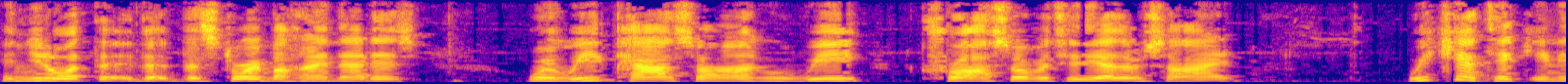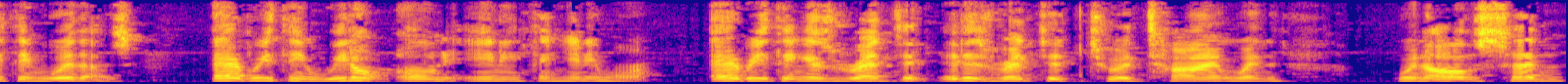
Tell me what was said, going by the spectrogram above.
And you know what the, the, the story behind that is? When we pass on, when we cross over to the other side, we can't take anything with us. Everything, we don't own anything anymore. Everything is rented. It is rented to a time when when all of a sudden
